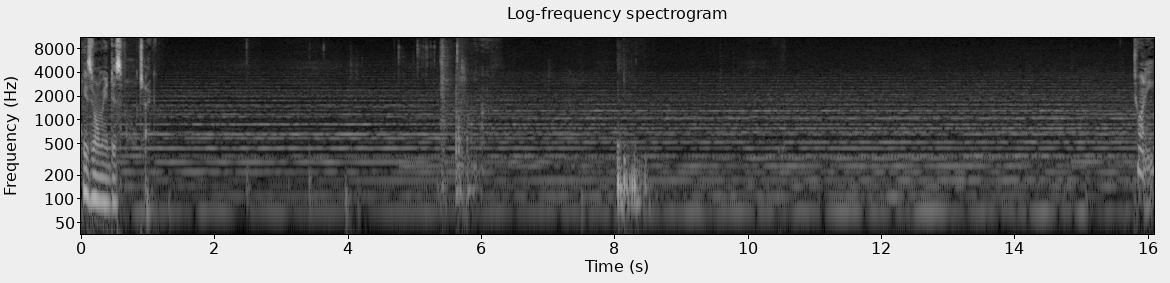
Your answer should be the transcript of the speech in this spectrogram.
Please roll me a discipline check. Twenty.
